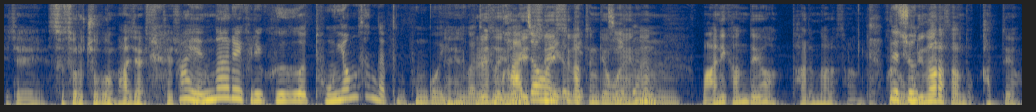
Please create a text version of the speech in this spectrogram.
이제 스스로 죽음을 맞이할 수 있게 해준대요. 아 옛날에 그리고 그거 동영상 같은 거 본거 네, 있는 거 같아요. 그래서 그 여기 스위스 같은 경우에는 찍은. 많이 간대요. 다른 나라 사람도. 그리고 전- 우리나라 사람도 갔대요.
